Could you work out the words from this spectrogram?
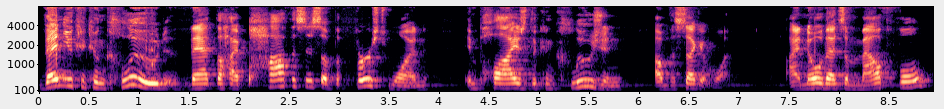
then you can conclude that the hypothesis of the first one implies the conclusion of the second one. I know that's a mouthful,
